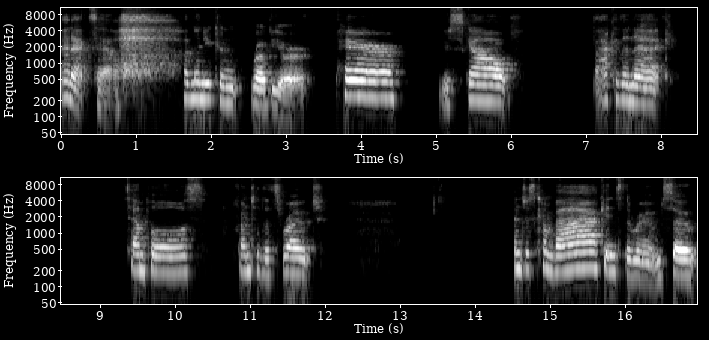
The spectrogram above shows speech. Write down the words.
and exhale. And then you can rub your hair, your scalp, back of the neck, temples, front of the throat. And just come back into the room. So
